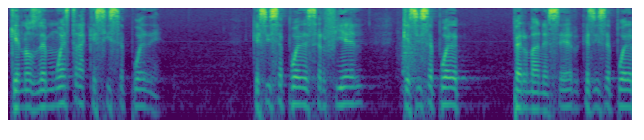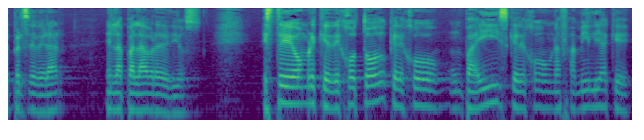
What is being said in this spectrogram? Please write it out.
que nos demuestra que sí se puede, que sí se puede ser fiel, que sí se puede permanecer, que sí se puede perseverar en la palabra de Dios. Este hombre que dejó todo, que dejó un país, que dejó una familia, que,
